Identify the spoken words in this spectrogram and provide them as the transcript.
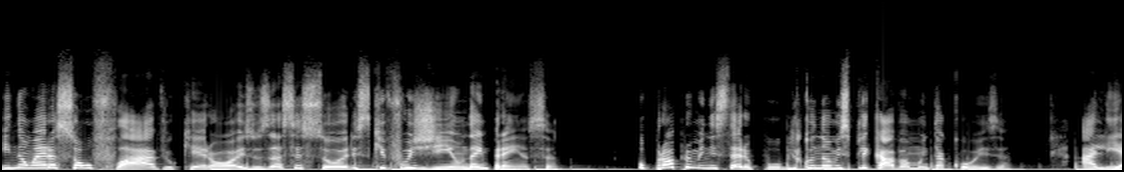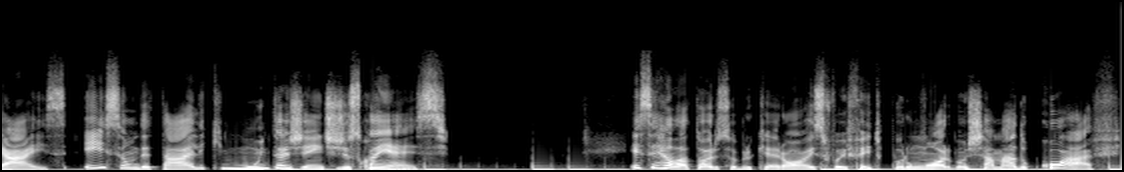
E não era só o Flávio, Queiroz e os assessores que fugiam da imprensa. O próprio Ministério Público não explicava muita coisa. Aliás, esse é um detalhe que muita gente desconhece. Esse relatório sobre o Queiroz foi feito por um órgão chamado COAF,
